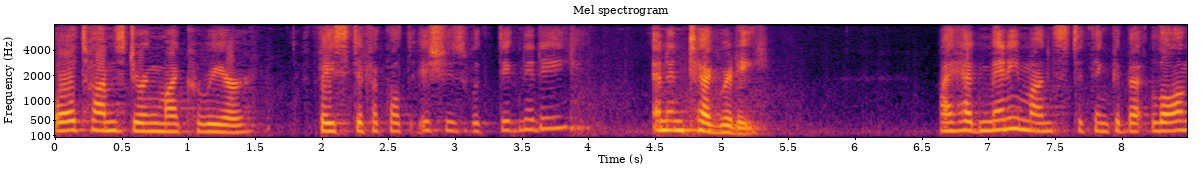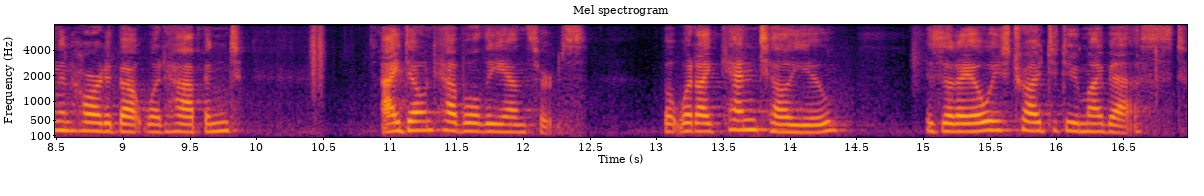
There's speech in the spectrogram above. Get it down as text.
all times during my career face difficult issues with dignity and integrity. I had many months to think about, long and hard about what happened. I don't have all the answers, but what I can tell you is that I always tried to do my best.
